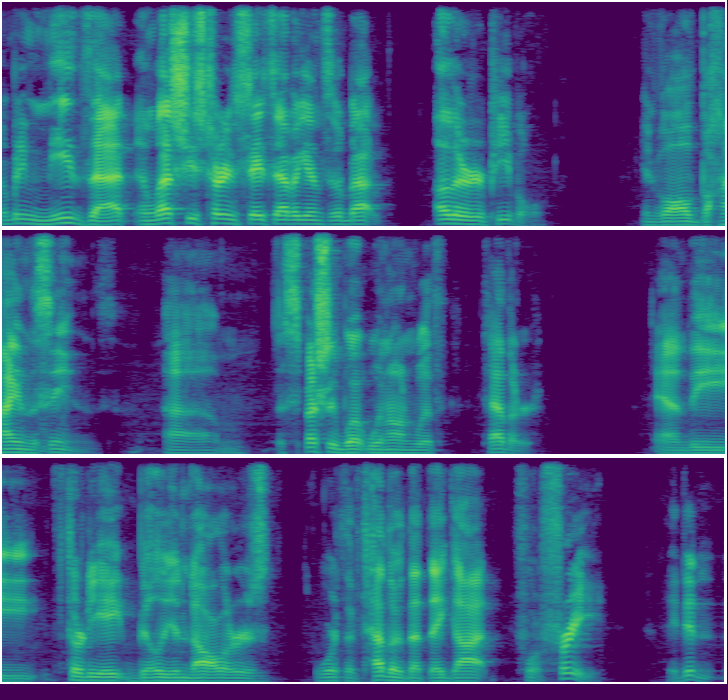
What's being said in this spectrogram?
Nobody needs that unless she's turning state's evidence about other people involved behind the scenes, um, especially what went on with Tether and the $38 billion worth of Tether that they got for free. They didn't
